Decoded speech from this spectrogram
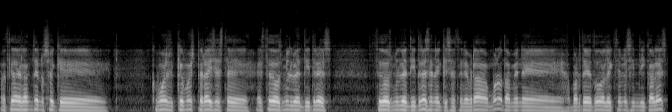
hacia adelante, no sé qué, cómo, cómo esperáis este, este 2023 este 2023 en el que se celebra, bueno, también eh, aparte de todo elecciones sindicales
